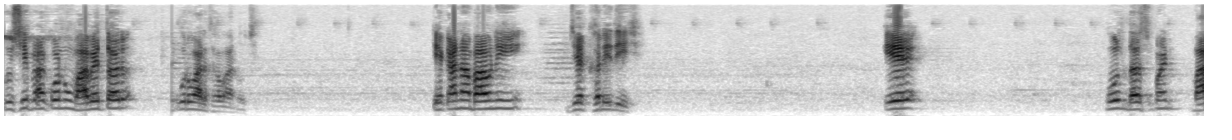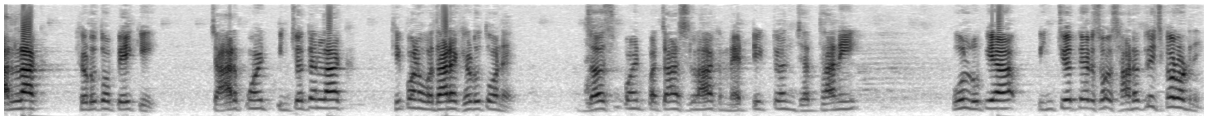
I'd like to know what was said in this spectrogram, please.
કૃષિ પાકોનું વાવેતર પુરવાર થવાનું છે. ટેકાના ભાવની જે ખરીદી છે, એ કુલ દસ પોઈન્ટ બાર લાખ ખેડૂતો પૈકી ચાર પોઈન્ટ પંચોતેર લાખથી પણ વધારે ખેડૂતોને દસ પોઈન્ટ પચાસ લાખ મેટ્રિક ટન જથ્થાની કુલ રૂપિયા પંચોતેરસો સાડત્રીસ કરોડની,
